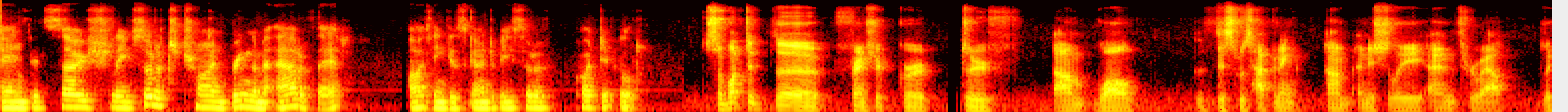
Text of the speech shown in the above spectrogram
and socially sort of to try and bring them out of that i think is going to be sort of quite difficult. So what did the friendship group do um, while this was happening um, initially and throughout the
